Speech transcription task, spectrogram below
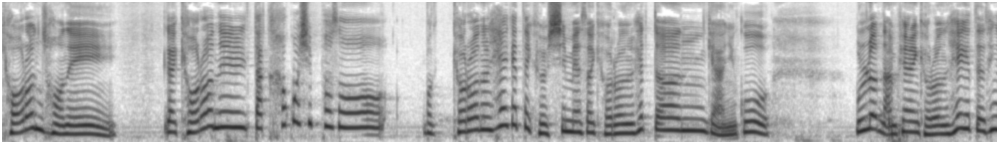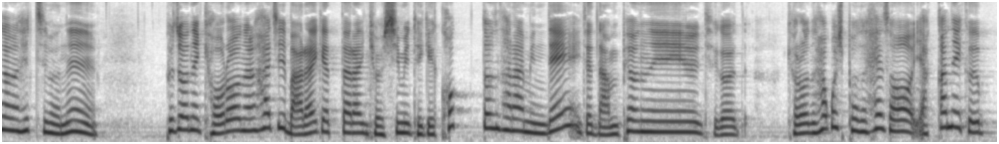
결혼 전에 그러니까 결혼을 딱 하고 싶어서 막 결혼을 해야겠다 결심해서 결혼을 했던 게 아니고 물론 남편이 결혼을 해야겠다 생각을 했지만은 그 전에 결혼을 하지 말아야겠다라는 결심이 되게 컸던 사람인데 이제 남편을 제가 결혼을 하고 싶어서 해서 약간의 그,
